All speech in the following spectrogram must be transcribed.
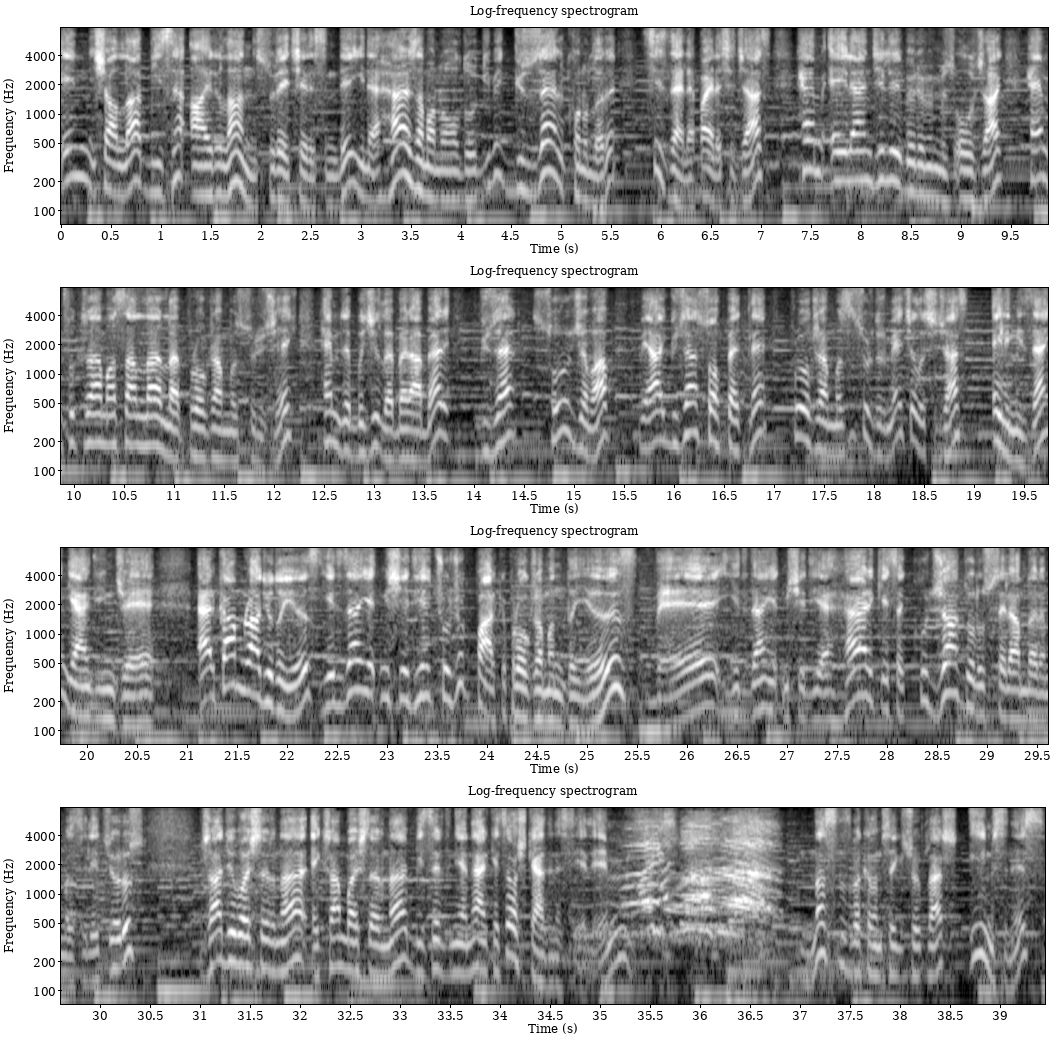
İnşallah bize ayrılan süre içerisinde yine her zaman olduğu gibi güzel konuları sizlerle paylaşacağız. Hem eğlenceli bölümümüz olacak, hem fıkra masallarla programımız sürecek, hem de Bıcı'la beraber güzel soru cevap veya güzel sohbetle programımızı sürdürmeye çalışacağız elimizden geldiğince. Erkam Radyo'dayız. 7'den 77'ye Çocuk Parkı programındayız. Ve 7'den 77'ye herkese kucak dolusu selamlarımızı iletiyoruz. Radyo başlarına, ekran başlarına bizleri dinleyen herkese hoş geldiniz diyelim. Hoş bulduk. Nasılsınız bakalım sevgili çocuklar? İyi misiniz?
